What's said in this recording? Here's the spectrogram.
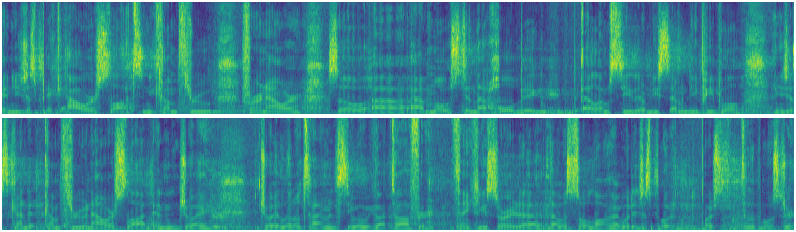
and you just pick hour slots and you come through for an hour. So uh, at most in that whole big LMC, there'll be 70 people, and you just kind of come through an hour slot and enjoy enjoy a little time and see what we got to offer. Thank you. Sorry to, that was so long. I would have just posted, pushed to the poster.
